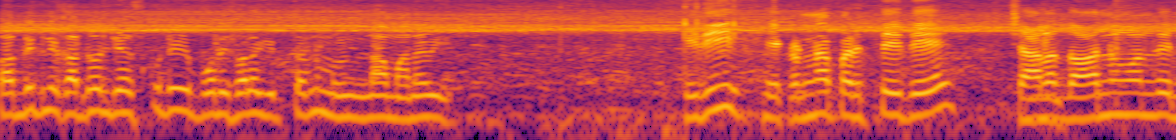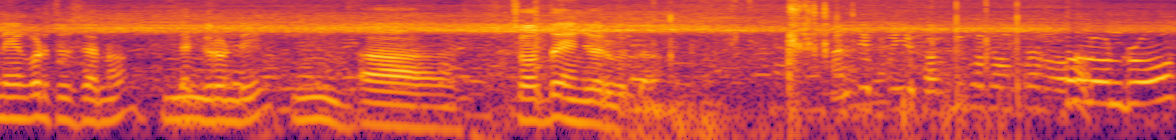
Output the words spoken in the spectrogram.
పబ్లిక్ని కంట్రోల్ చేసుకుంటే పోలీసు వాళ్ళకి ఇస్తాను నా మనవి. ఇది ఇక్కడున్న పరిస్థితి చాలా దారుణంగా ఉంది. నేను కూడా చూశాను దగ్గరుండి. ఆ, చూద్దాం ఏం జరుగుతుందో అసలు ఉండరు?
